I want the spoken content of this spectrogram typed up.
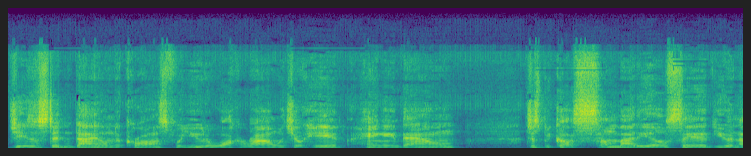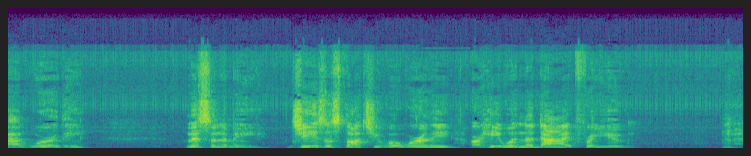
Jesus didn't die on the cross for you to walk around with your head hanging down just because somebody else said you're not worthy. Listen to me. Jesus thought you were worthy, or he wouldn't have died for you.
